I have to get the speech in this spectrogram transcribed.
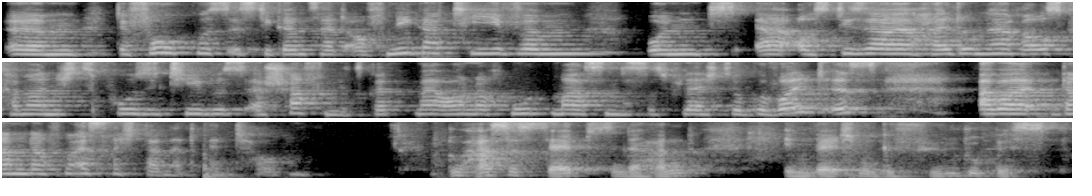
ähm, der Fokus ist die ganze Zeit auf Negativem und äh, aus dieser Haltung heraus kann man nichts Positives erschaffen. Jetzt könnte man auch noch mutmaßen, dass es vielleicht so gewollt ist, aber dann darf man erst recht da nicht eintauchen. Du hast es selbst in der Hand, in welchem Gefühl du bist.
